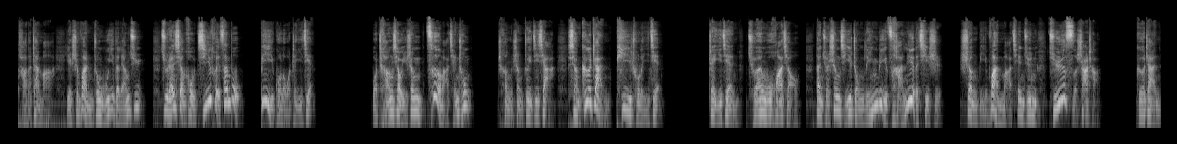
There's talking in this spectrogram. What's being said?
他的战马也是万中无一的良驹，居然向后急退三步，避过了我这一剑。我长啸一声，策马前冲，乘胜追击下，向戈战劈出了一剑。这一剑全无花巧，但却升起一种凌厉惨烈的气势，胜比万马千军，决死沙场。歌战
